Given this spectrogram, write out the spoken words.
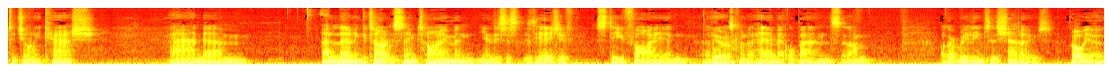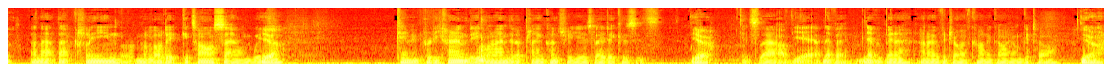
to Johnny Cash, and um, and learning guitar at the same time. And you know, this is, is the age of Steve Vai and, and all Yeah. those kind of hair metal bands. And I'm I got really into the Shadows Oh yeah. and that that clean melodic guitar sound, which Yeah. came in pretty handy when I ended up playing country years later because it's Yeah. it's that. I've, yeah, I've never never been a, an overdrive kind of guy on guitar. Yeah.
